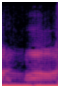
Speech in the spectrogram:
my, fine.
